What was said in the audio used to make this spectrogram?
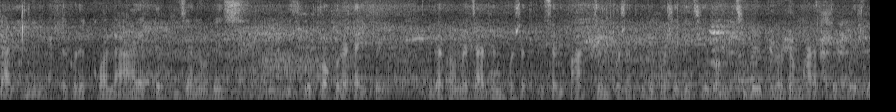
চাটনি, একটা করে কলা, আর একটা কি যেন বেশ বুঝলো পকোড়া টাইপের দেখো আমরা চারজন প্রসাদ সরি পাঁচজন প্রসাদ খেতে বসে গেছি এবং চিলের পোলাওটা মারাত্মক করেছিল,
